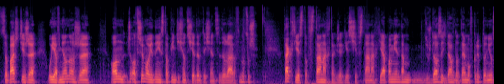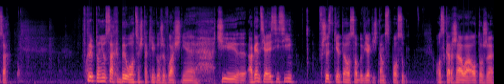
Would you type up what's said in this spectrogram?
zobaczcie, że ujawniono, że on otrzymał jedynie 157 tysięcy dolarów. No cóż, tak jest to w Stanach, także jak jest się w Stanach. Ja pamiętam już dosyć dawno temu w Kryptoniusach w kryptonewsach było coś takiego, że właśnie ci e, agencja SEC wszystkie te osoby w jakiś tam sposób oskarżała o to, że,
